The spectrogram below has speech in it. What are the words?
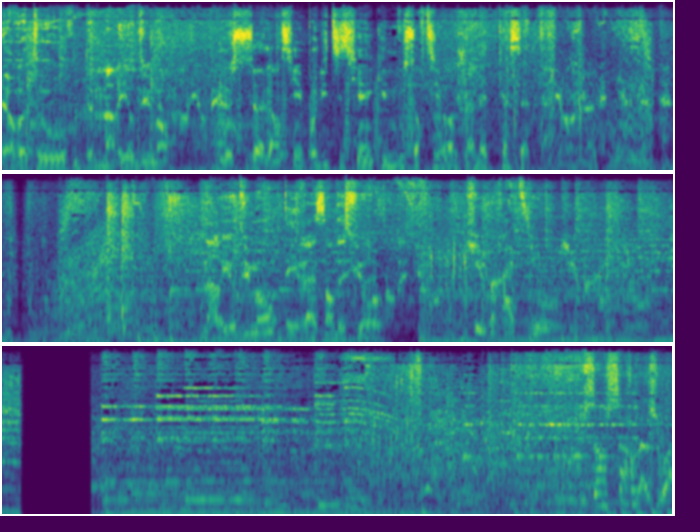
Le retour de Mario Dumont, le seul ancien politicien qui ne vous sortira jamais de cassette. Mario Dumont et Vincent Dessureau. Cube Radio. Jean-Charles Lajoie.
